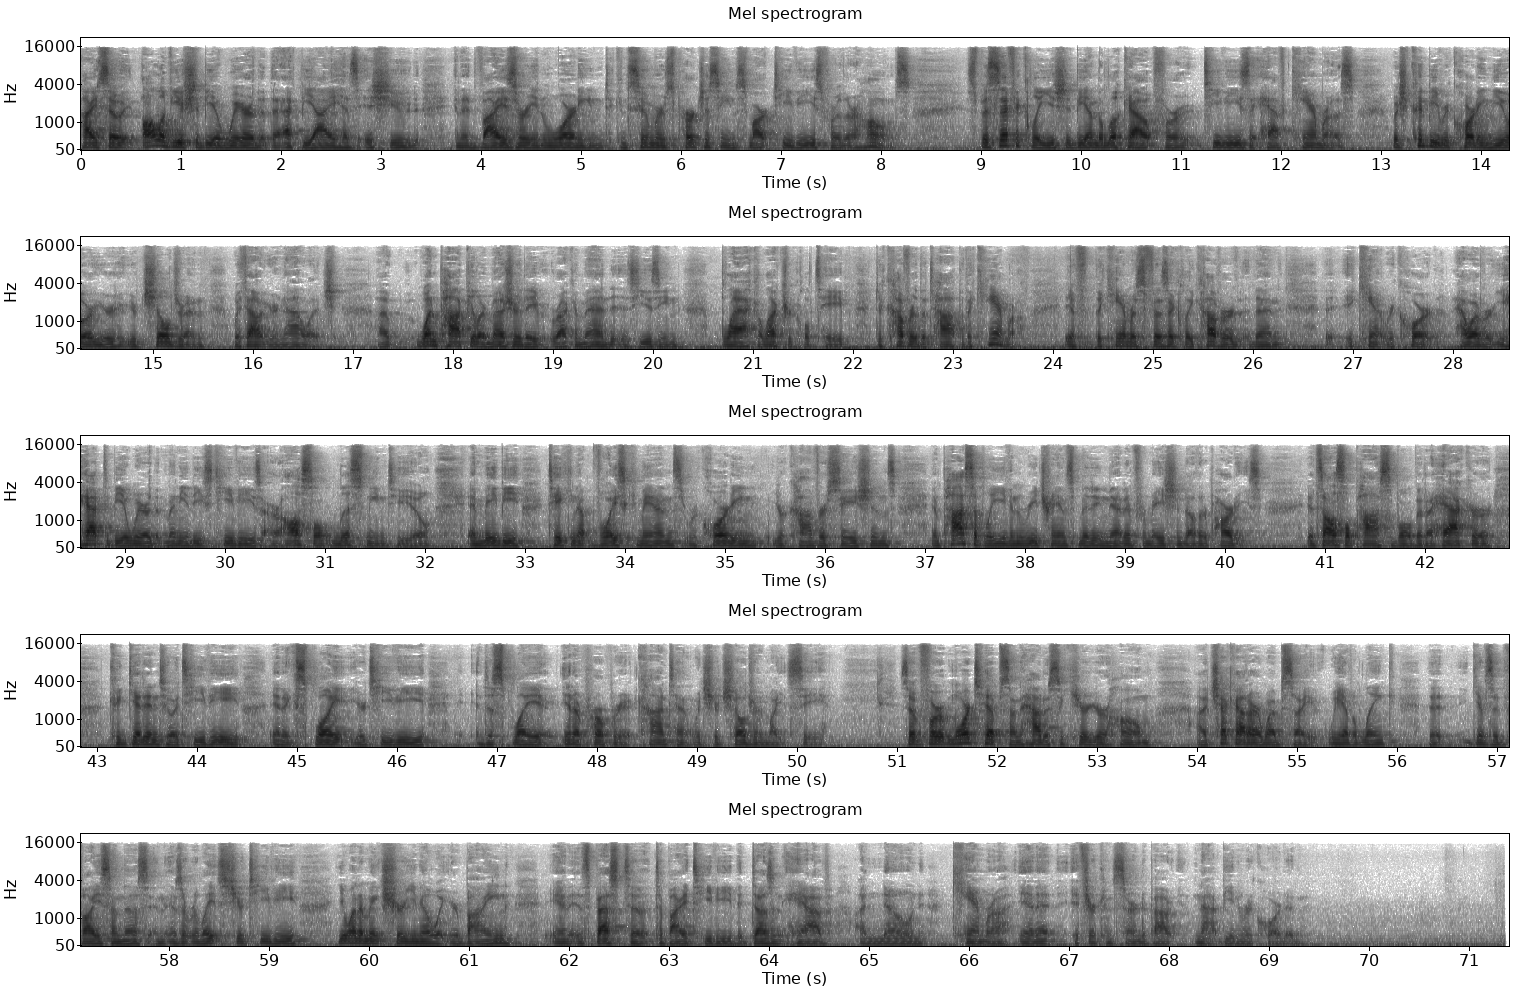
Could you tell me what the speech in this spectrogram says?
Hi, so all of you should be aware that the FBI has issued an advisory and warning to consumers purchasing smart TVs for their homes. Specifically, you should be on the lookout for TVs that have cameras, which could be recording you or your, your children without your knowledge. Uh, one popular measure they recommend is using black electrical tape to cover the top of the camera. If the camera is physically covered, then it can't record. However, you have to be aware that many of these TVs are also listening to you and maybe taking up voice commands, recording your conversations, and possibly even retransmitting that information to other parties. It's also possible that a hacker could get into a TV and exploit your TV display inappropriate content which your children might see. So, for more tips on how to secure your home, uh, check out our website. We have a link that gives advice on this. And as it relates to your TV, you want to make sure you know what you're buying. And it's best to, to buy a TV that doesn't have a known camera in it if you're concerned about not being recorded.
